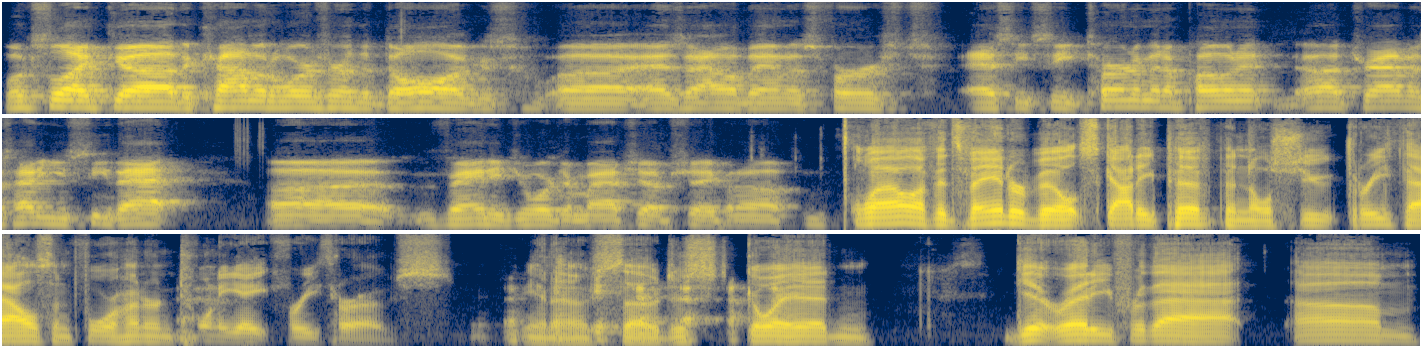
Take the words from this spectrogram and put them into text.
Looks like uh, the Commodores are the dogs uh, as Alabama's first SEC tournament opponent. Uh, Travis, how do you see that uh, Vandy Georgia matchup shaping up? Well, if it's Vanderbilt, Scotty Pippen will shoot 3,428 free throws. You know, yeah. so just go ahead and get ready for that. Um,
